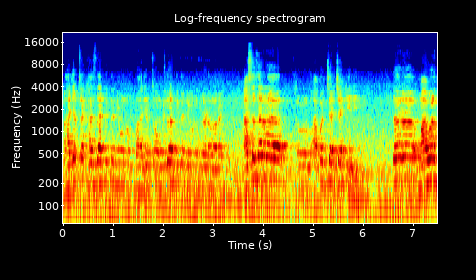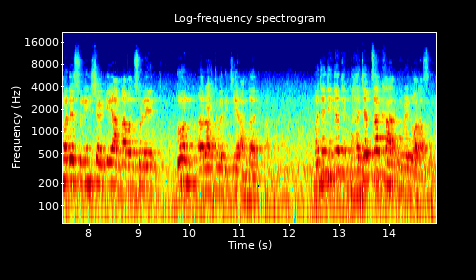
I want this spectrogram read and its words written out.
भाजपचा खासदार तिथं निवडणूक भाजपचा उमेदवार तिथं निवडणूक लढवणार आहे. असं जर आपण चर्चा केली तर मावळमध्ये सुनील शेळके अण्णा बनसोडे दोन राष्ट्रवादीचे आमदार म्हणजे जिथे ते भाजपचा खा उमेदवार असेल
